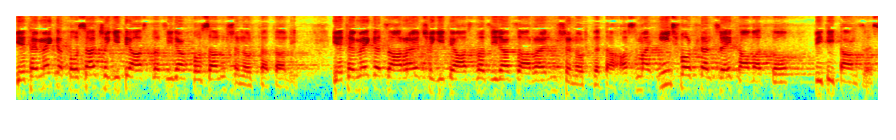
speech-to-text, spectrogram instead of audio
Եթե մեկը խոսալ չգիտի, Աստված իրան խոսալու շնորհ է տալի։ Եթե մեկը ծառայել չգիտի Աստված իրան ծառայելու շնորհ կտա։ Ասում է ինչ որ խնդրեք հավատքով պիտի տան ձեզ։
